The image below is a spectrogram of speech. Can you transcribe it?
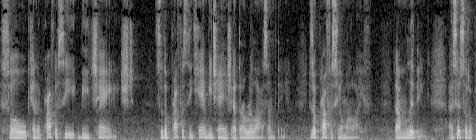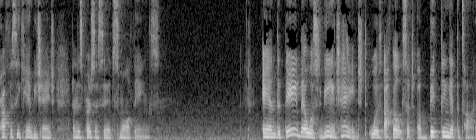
So can the prophecy be changed? So the prophecy can be changed after I realize something. There's a prophecy on my life that I'm living. I said, So the prophecy can be changed. And this person said, Small things. And the thing that was being changed was I felt such a big thing at the time.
